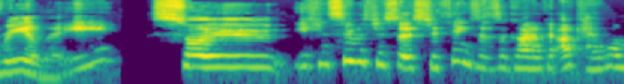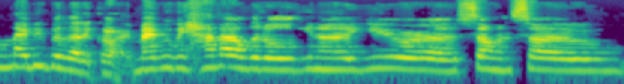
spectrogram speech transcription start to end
really. So you can see with just those two things, it's a kind of okay. Well, maybe we let it go. Maybe we have our little, you know, you're so and so,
